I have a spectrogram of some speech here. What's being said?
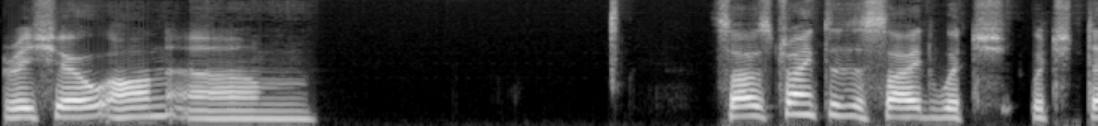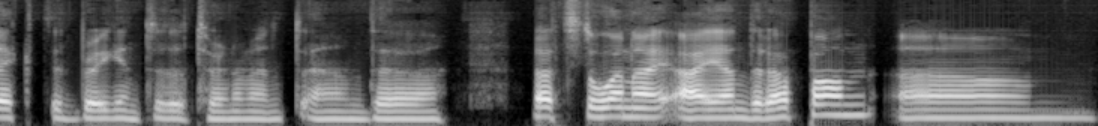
ratio on. Um, so I was trying to decide which which deck to bring into the tournament, and uh, that's the one I, I ended up on. Um,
